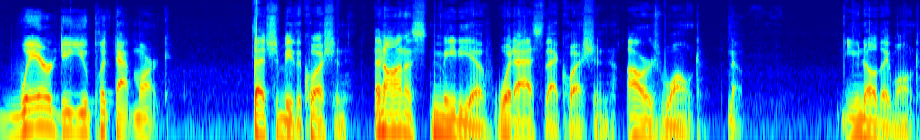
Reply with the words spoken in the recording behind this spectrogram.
where do you put that mark? That should be the question. An honest media would ask that question. Ours won't. No. You know they won't.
